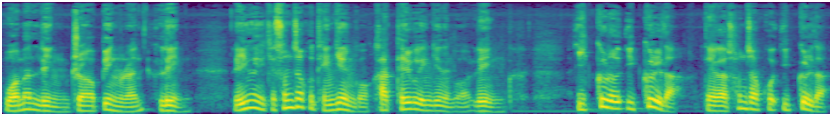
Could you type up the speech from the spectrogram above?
我们领着病人领 링은 이렇게 손잡고 댕기는 거, 갓 데리고 댕기는 거, 링. 이끌어, 이끌다. 내가 손잡고 이끌다.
